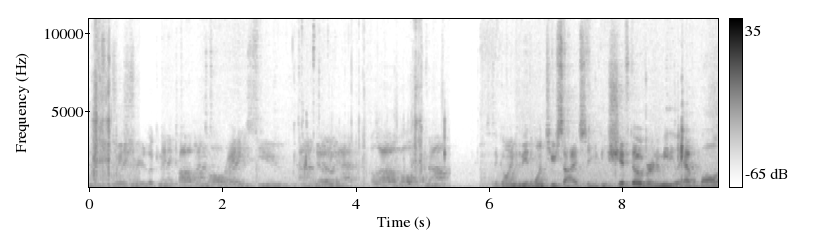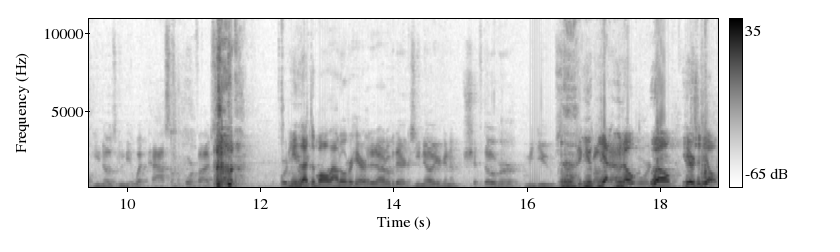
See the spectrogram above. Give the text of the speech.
in a situation where you're looking at top lines all righties, you kind of knowing that allow the ball to come out going to be the one-two side, so you can shift over and immediately have a ball you know is going to be a wet pass on the four-five side. Or do You mean let the ball out over here? let it out over there because you know you're going to shift over. I mean, do you start thinking You, about yeah, that? you know, well, you- here's the deal.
